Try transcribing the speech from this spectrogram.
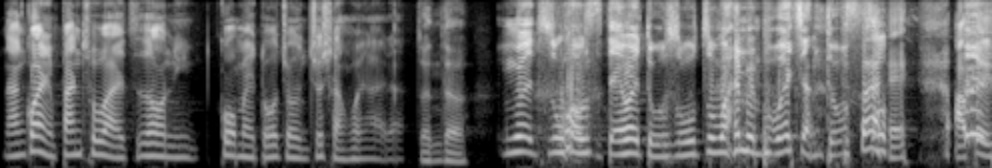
难怪你搬出来之后，你过没多久你就想回来了，真的。因为住 homestay 会读书，住外面不会想读书。对 啊，对，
